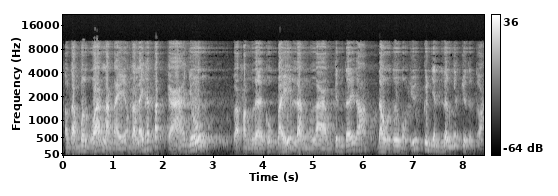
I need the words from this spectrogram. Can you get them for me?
ông ta mừng quá, lần này ông ta lấy hết tất cả vốn và phần lời của bảy lần làm kinh tế đó, đầu tư một chuyến kinh doanh lớn nhất chưa từng có.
